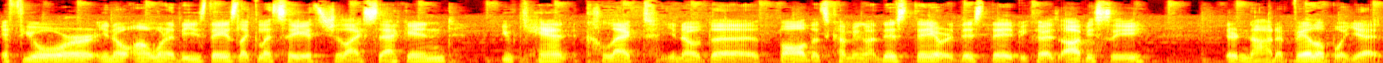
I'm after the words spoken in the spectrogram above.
if you're, you know, on one of these days, like let's say it's July 2nd, you can't collect, you know, the ball that's coming on this day or this day because obviously they're not available yet.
